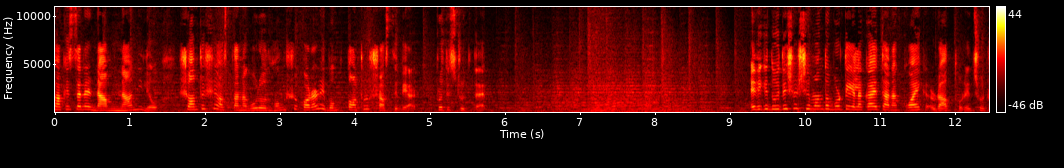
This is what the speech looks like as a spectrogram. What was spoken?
পাকিস্তানের নাম না নিলেও সন্ত্রাসী আস্তানাগুলো ধ্বংস করার এবং কঠোর শাস্তি দেওয়ার প্রতিশ্রুতি দেন। এদিকে দুই দেশের সীমান্তবর্তী এলাকায় টানা কয়েক রাত ধরে ছোট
